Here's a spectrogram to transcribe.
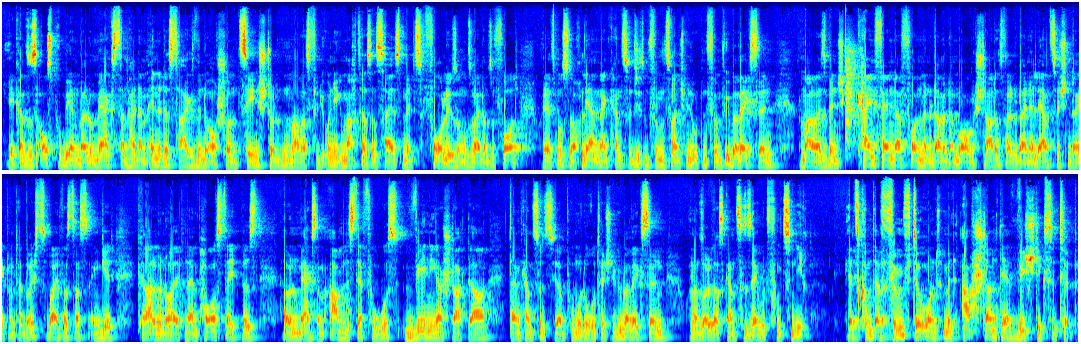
Hier kannst du es ausprobieren, weil du merkst dann halt am Ende des Tages, wenn du auch schon 10 Stunden mal was für die Uni gemacht hast, das heißt mit Vorlesungen und so weiter und so fort, und jetzt musst du noch lernen, dann kannst du diesen 25 Minuten 5 überwechseln. Normalerweise bin ich kein Fan davon, wenn du damit am Morgen startest, weil du deine Lernsession direkt unterbrichst, soweit was das angeht, gerade wenn du halt in einem Power State bist. Aber du merkst, am Abend ist der Fokus weniger stark da, dann kannst du zu der Pomodoro-Technik überwechseln und dann sollte das Ganze sehr gut funktionieren. Jetzt kommt der fünfte und mit Abstand der wichtigste Tipp.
